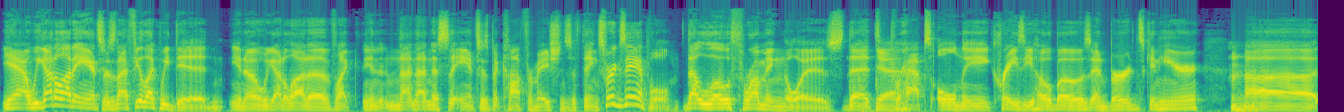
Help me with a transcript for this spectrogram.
yeah, we got a lot of answers, and I feel like we did. You know, we got a lot of like you know, not not necessarily answers, but confirmations of things. For example, that low thrumming noise that Yeah. perhaps only crazy hobos and birds can hear. Mhm. Uh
